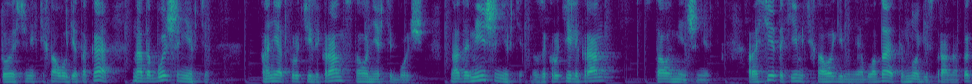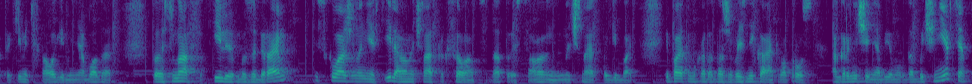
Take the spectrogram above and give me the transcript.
То есть у них технология такая, надо больше нефти, они открутили кран, стало нефти больше. Надо меньше нефти, закрутили кран, стало меньше нефти. Россия такими технологиями не обладает, и многие страны ОПЕК такими технологиями не обладают. То есть у нас или мы забираем из скважины нефть, или она начинает коксоваться, да, то есть она начинает погибать. И поэтому, когда даже возникает вопрос ограничения объемов добычи нефти,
